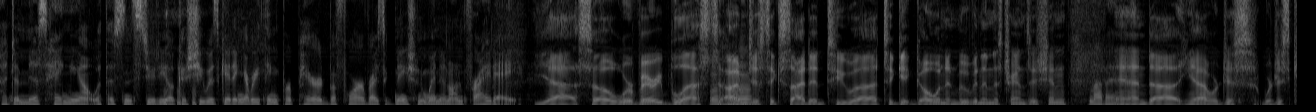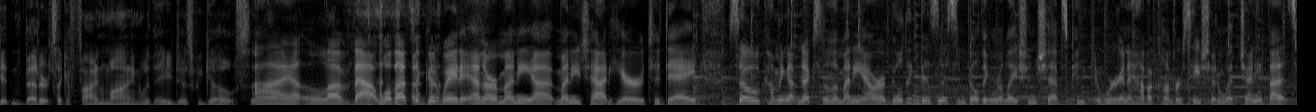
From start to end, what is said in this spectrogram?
had to miss hanging out with us in studio because she was getting everything prepared before our resignation went in on Friday. Yeah, so we're very blessed. Uh-huh. I'm just excited to uh, to get going and moving in this transition. Love it. And uh, yeah, we're just we're just getting better. It's like a fine wine with age as we go. So I love that. Well, that's a good way to end our money uh, money chat here today. So, coming up next on the Money Hour, building business and building relationships. Con- we're going to have a conversation with Jenny Butts.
